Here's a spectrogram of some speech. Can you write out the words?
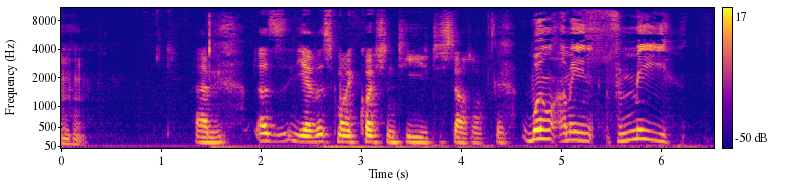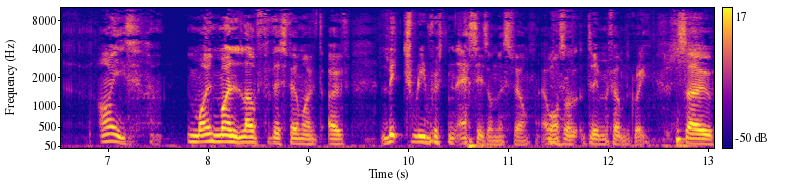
Mhm. Um, that's, yeah, that's my question to you to start off with. Well, I mean, for me, I my my love for this film, I've I've literally written essays on this film whilst I was doing my film degree, so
